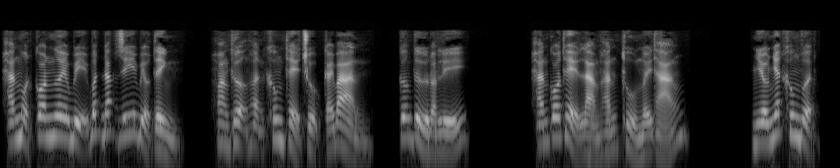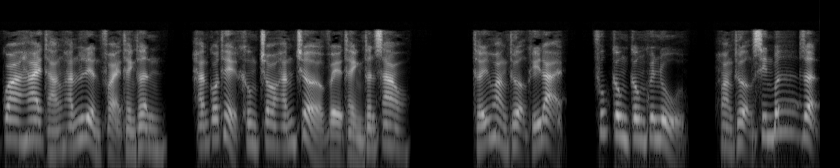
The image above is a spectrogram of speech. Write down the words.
Hắn một con ngươi bị bất đắc dĩ biểu tình, hoàng thượng hận không thể chụp cái bàn, cương tử đoạt lý. Hắn có thể làm hắn thủ mấy tháng. Nhiều nhất không vượt qua hai tháng hắn liền phải thành thân, hắn có thể không cho hắn trở về thành thân sao. Thấy hoàng thượng khí đại, phúc công công khuyên đủ, hoàng thượng xin bớt giận,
